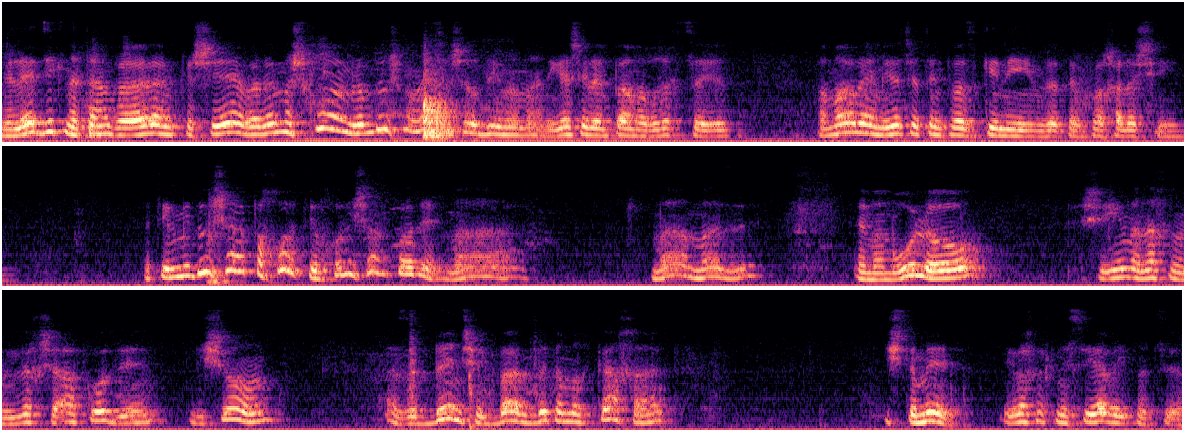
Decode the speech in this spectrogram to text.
ולעת זקנתם כבר היה להם קשה, אבל הם משכו, הם למדו 18 שעות ביממה. ניגש אליהם פעם אברך צעיר, אמר להם, היות שאתם כבר זקנים ואתם כבר חלשים, ותלמדו שעה פחות, תלכו לישון קודם, מה, מה, מה זה? הם אמרו לו שאם אנחנו נלך שעה קודם לישון, אז הבן של בעל בית המרקחת ישתמד, ילך לכנסייה ויתנצר.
